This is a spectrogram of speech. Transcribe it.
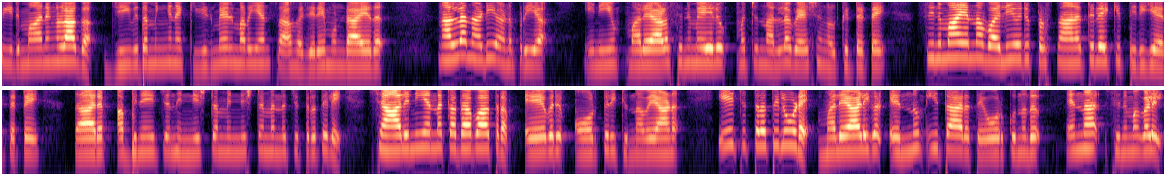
തീരുമാനങ്ങളാകാം ജീവിതം ഇങ്ങനെ കീഴ്മേൽ മറിയാൻ സാഹചര്യമുണ്ടായത്. നല്ല നടിയാണ് പ്രിയ. ഇനിയും മലയാള സിനിമയിലും മറ്റു നല്ല വേഷങ്ങൾ കിട്ടട്ടെ. സിനിമ എന്ന വലിയൊരു പ്രസ്ഥാനത്തിലേക്ക് തിരികെ എത്തട്ടെ. താരം അഭിനയിച്ച നിന്നിഷ്ടം മിന്നിഷ്ടം എന്ന ചിത്രത്തിലെ ശാലിനി എന്ന കഥാപാത്രം ഏവരും ഓർത്തിരിക്കുന്നവയാണ്. ഈ ചിത്രത്തിലൂടെ മലയാളികൾ എന്നും ഈ താരത്തെ ഓർക്കുന്നത്. എന്നാൽ സിനിമകളിൽ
